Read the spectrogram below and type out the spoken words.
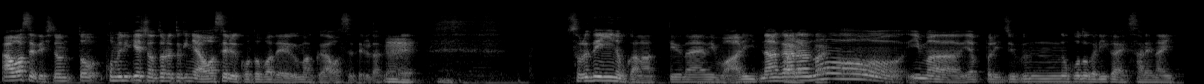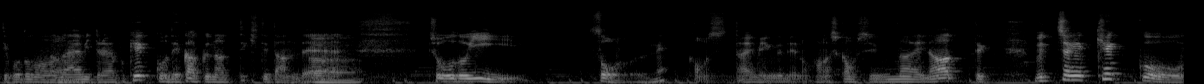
合わせて人とコミュニケーションを取るときに合わせる言葉でうまく合わせてるだけで、うんそれでいいのかなっていう悩みもありながらの、は今やっぱり自分のことが理解されないってことの悩みっていうのはやっぱ結構でかくなってきてたんで、うん。ちょうどいいそうね。かもしタイミングでの話かもしれないなってぶっちゃけ結構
